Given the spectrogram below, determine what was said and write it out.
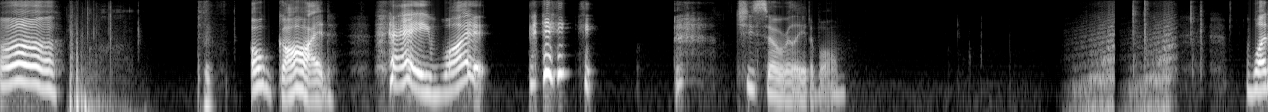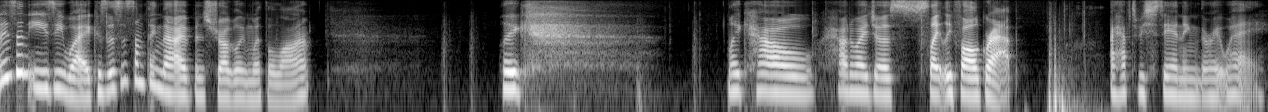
Oh. Oh God. Hey, what? She's so relatable. What is an easy way? Because this is something that I've been struggling with a lot. Like, like how how do I just slightly fall grab? I have to be standing the right way.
